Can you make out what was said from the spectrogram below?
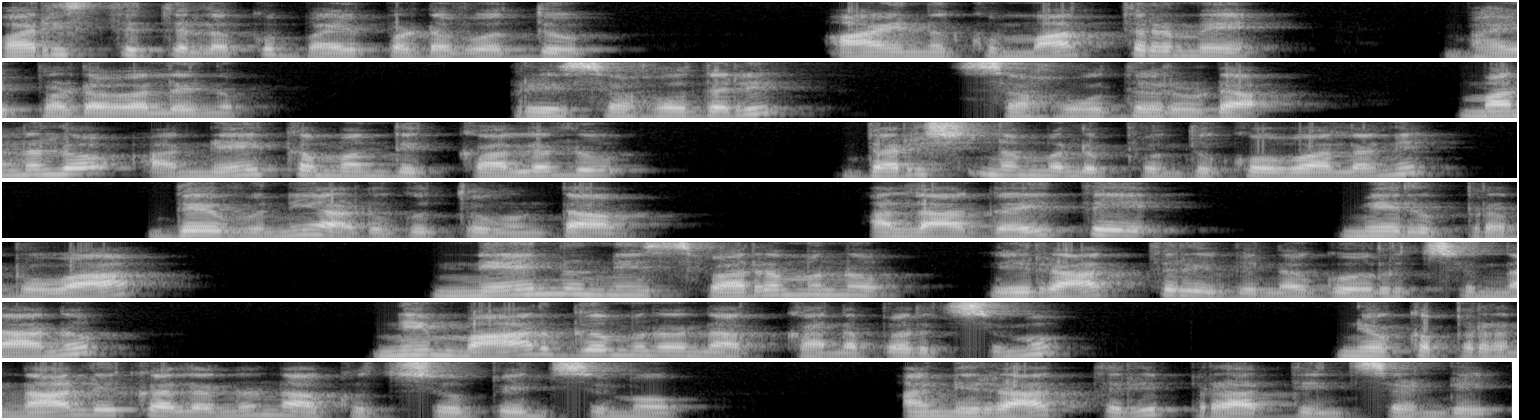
పరిస్థితులకు భయపడవద్దు. ఆయనకు మాత్రమే భయపడవలెను. ప్రియ సహోదరి సహోదరుడా మనలో అనేక మంది కలలు దర్శనములు పొందుకోవాలని దేవుని అడుగుతూ ఉంటాం. అలాగైతే మీరు ప్రభువా నేను నీ స్వరమును ఈ రాత్రి వినగోరుచున్నాను. నీ మార్గమును నాకు కనపరచుము. నీ యొక్క ప్రణాళికలను నాకు చూపించుము అని రాత్రి ప్రార్థించండి.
